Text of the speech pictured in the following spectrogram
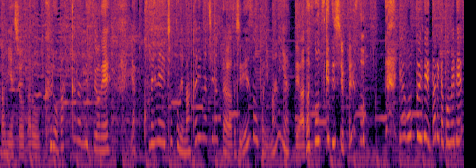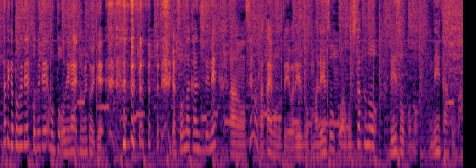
間宮祥太朗黒ばっかなんですよね。いやこれねちょっとねまかり間違ったら私冷蔵庫に間宮ってあだ名をつけてしまいそう。いや本当にね誰か止めて誰か止めて止めて本当お願い止めといて。いやそんな感じでねあの背の高いものといえば冷蔵庫、まあ、冷蔵庫はご自宅の冷蔵庫のメーカーとか、ね、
